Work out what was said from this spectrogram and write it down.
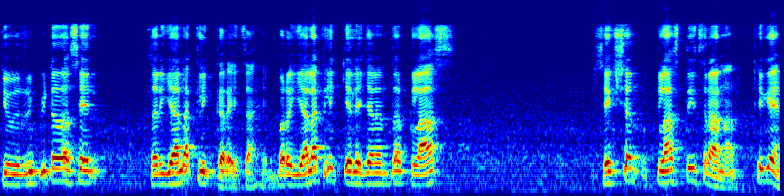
किंवा रिपीटर असेल तर याला क्लिक करायचं आहे. बरं याला क्लिक केल्याच्यानंतर क्लास सेक्शन क्लास तीच राहणार. ठीक आहे?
